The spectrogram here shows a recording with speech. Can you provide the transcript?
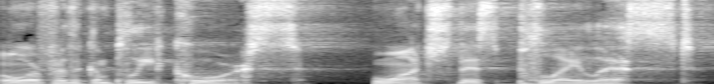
Or for the complete course, watch this playlist.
